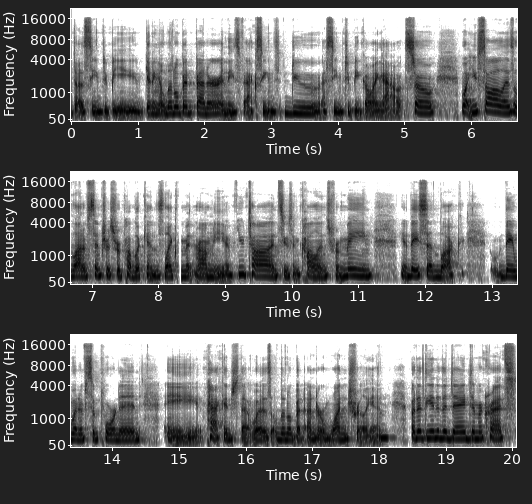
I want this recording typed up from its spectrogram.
does seem to be getting a little bit better and these vaccines do seem to be going out. So, what you saw is a lot of centrist Republicans like Mitt Romney of Utah and Susan Collins from Maine. You know, they said, look, they would have supported a package that was a little bit under 1 trillion. But at the end of the day, Democrats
